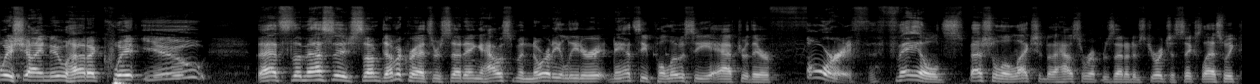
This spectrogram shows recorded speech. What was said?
wish I knew how to quit you. That's the message some Democrats are sending House Minority Leader Nancy Pelosi after their fourth failed special election to the House of Representatives, Georgia 6 last week.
